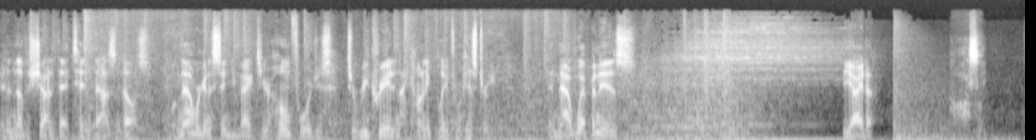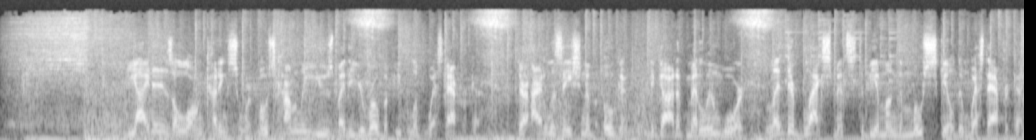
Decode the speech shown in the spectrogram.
and another shot at that $10,000. Well, now we're gonna send you back to your home forges to recreate an iconic blade from history. And that weapon is the Ida. Awesome. The Ida is a long cutting sword, most commonly used by the Yoruba people of West Africa. Their idolization of Ogun, the god of metal and war, led their blacksmiths to be among the most skilled in West Africa.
